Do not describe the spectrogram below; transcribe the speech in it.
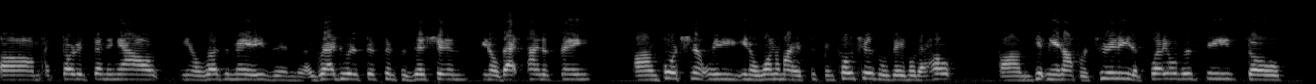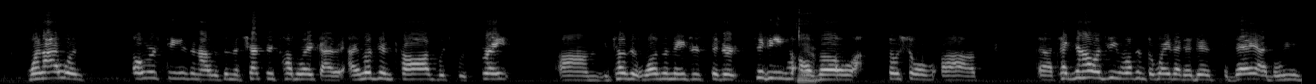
um, I started sending out you know, resumes and a graduate assistant position, you know, that kind of thing. Um, fortunately, you know, one of my assistant coaches was able to help um, get me an opportunity to play overseas. So when I was overseas and I was in the Czech Republic, I, I lived in Prague, which was great um, because it was a major city, yeah. although social uh, uh, technology wasn't the way that it is today. I believe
